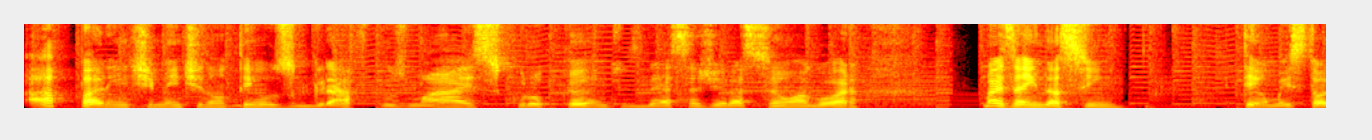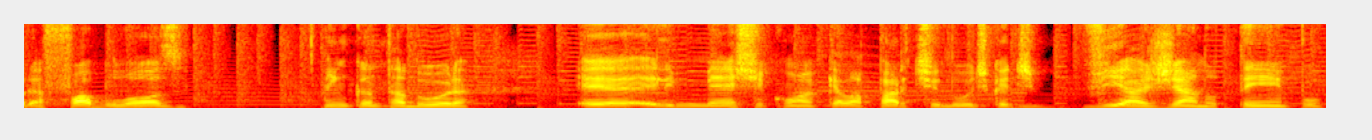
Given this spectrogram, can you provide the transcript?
aparentemente não tem os gráficos mais crocantes dessa geração agora, mas ainda assim tem uma história fabulosa, encantadora. É, ele mexe com aquela parte lúdica de viajar no tempo.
